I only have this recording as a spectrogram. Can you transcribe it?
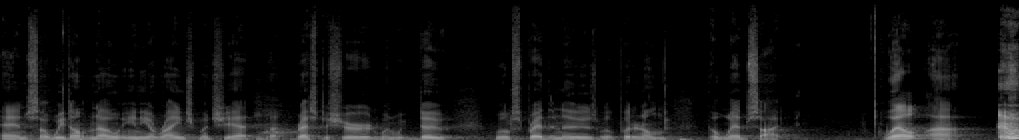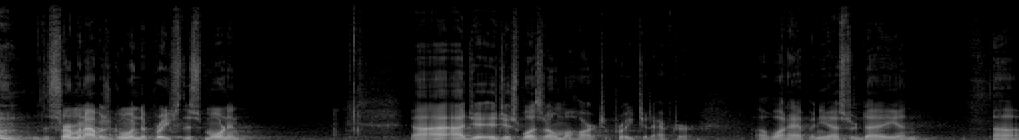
And so we don't know any arrangements yet, but rest assured, when we do, we'll spread the news, we'll put it on the website. Well, uh, the sermon I was going to preach this morning I, I, it just wasn't on my heart to preach it after uh, what happened yesterday. And uh,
